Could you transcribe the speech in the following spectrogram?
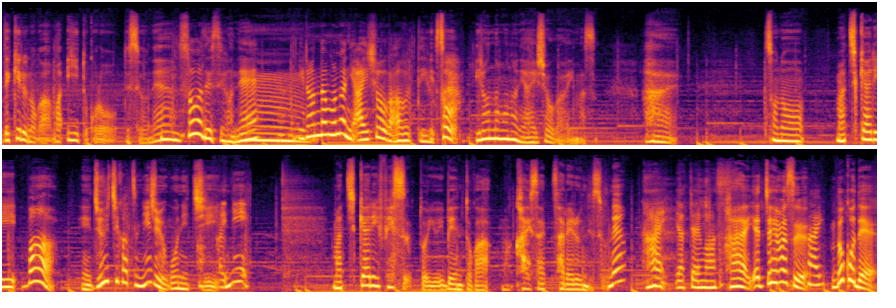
できるのがまあいいところですようね。ん、そうですよね、うんうんいろんなものに相性が合うっていうかそういろんなものに相性が合います。はい。そのマチキャリはえー11月25日はいに、マチキャリフェスというイベントがまあ開催されるんですよね。はいやっちゃいますはい、やっちゃいます。はいどこで？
